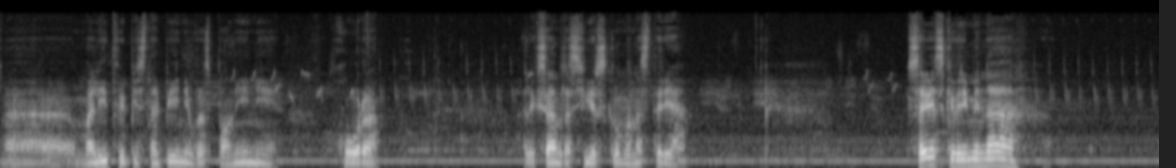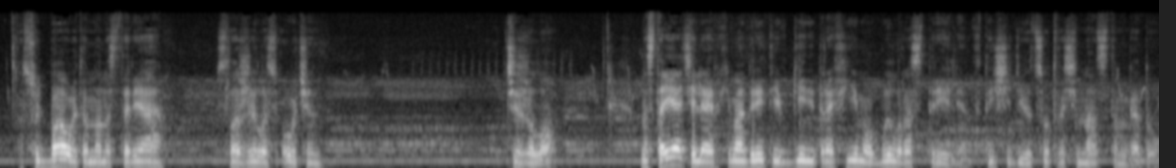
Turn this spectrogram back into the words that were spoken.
э, молитвы и песнопения в исполнении хора Александра Свирского монастыря. В советские времена судьба у этого монастыря сложилась очень тяжело. Настоятель архимандрит Евгений Трофимов был расстрелян в 1918 году.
